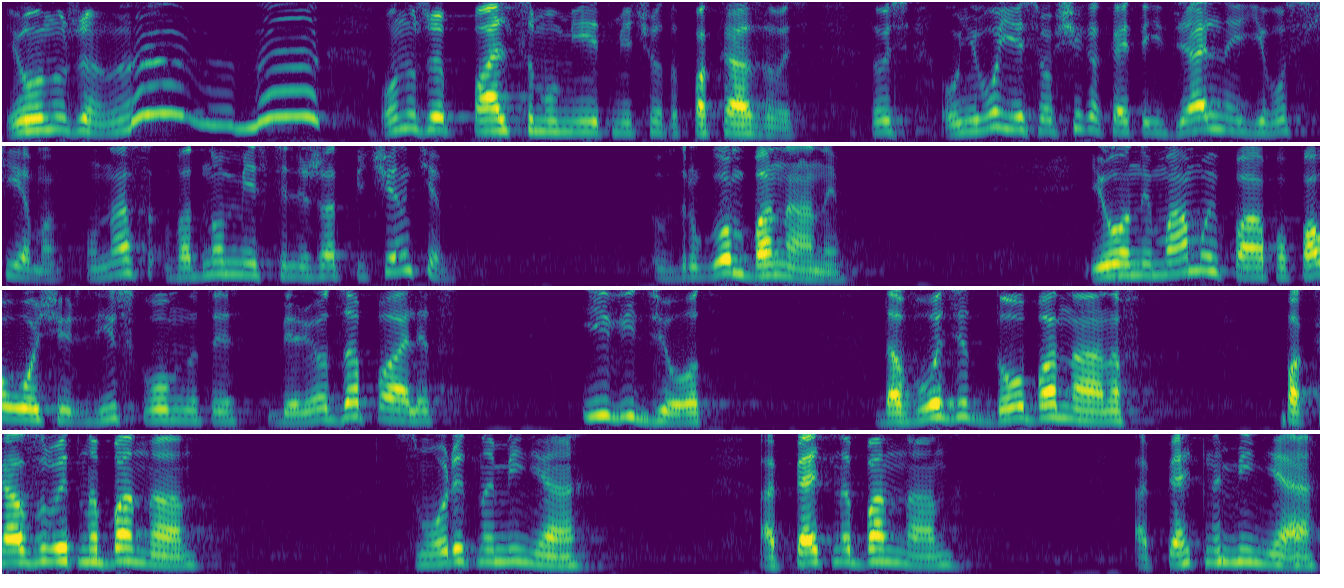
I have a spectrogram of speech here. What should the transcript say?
и он уже он уже пальцем умеет мне что-то показывать. То есть у него есть вообще какая-то идеальная его схема. У нас в одном месте лежат печеньки, в другом бананы – и он и маму, и папу по очереди из комнаты берет за палец и ведет, доводит до бананов, показывает на банан, смотрит на меня, опять на банан, опять на меня.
